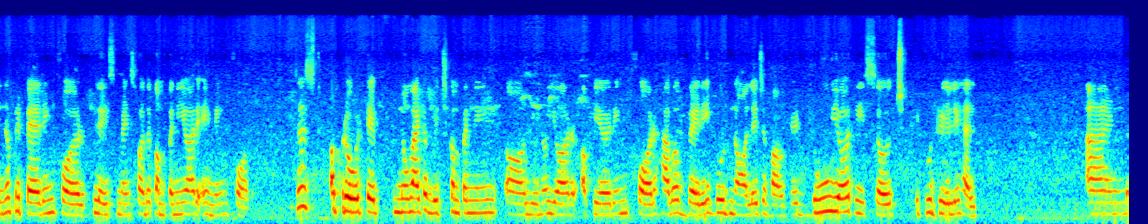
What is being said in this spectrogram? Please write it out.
you know preparing for placements for the company you are aiming for just a pro tip no matter which company uh, you know you're appearing for have a very good knowledge about it do your research it would really help and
